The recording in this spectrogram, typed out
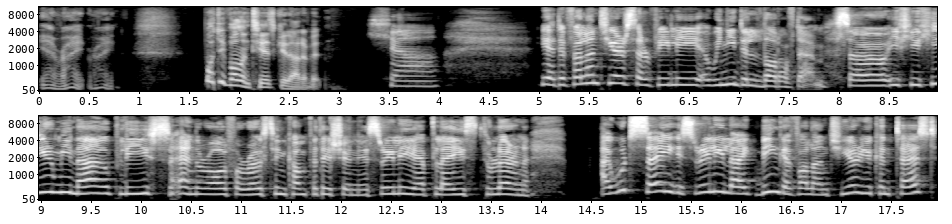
Yeah, right, right. What do volunteers get out of it? Yeah. Yeah, the volunteers are really, uh, we need a lot of them. So if you hear me now, please enroll for roasting competition. It's really a place to learn. I would say it's really like being a volunteer. You can test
